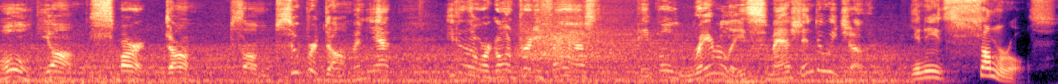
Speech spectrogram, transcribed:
old, young, smart, dumb, some super dumb, and yet, even though we're going pretty fast, people rarely smash into each other. You need some rules.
